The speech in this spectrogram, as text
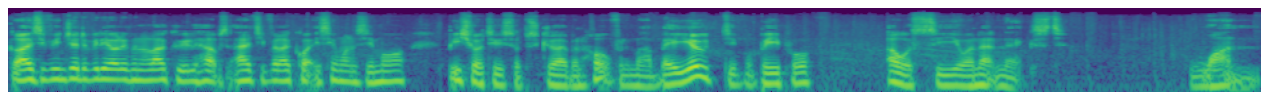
Guys, if you enjoyed the video, leaving a like really helps out. If you like what you see and want to see more, be sure to subscribe and hopefully my beautiful people, I will see you on that next one.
